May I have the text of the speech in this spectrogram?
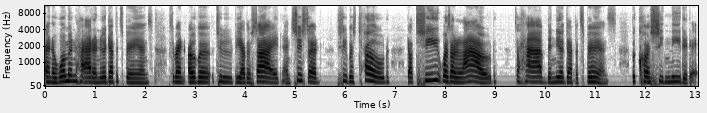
and a woman had a near death experience. She went over to the other side, and she said she was told that she was allowed to have the near death experience because she needed it.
